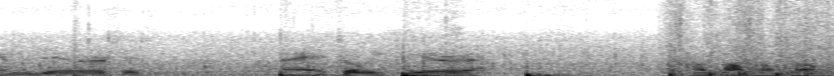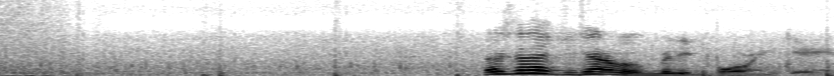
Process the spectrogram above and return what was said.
I'm there. It's over here. Pum, pum, pum, pum. This is actually kind of a really boring game.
